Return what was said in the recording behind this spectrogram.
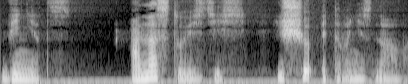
венец. Она, стоя здесь, еще этого не знала.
